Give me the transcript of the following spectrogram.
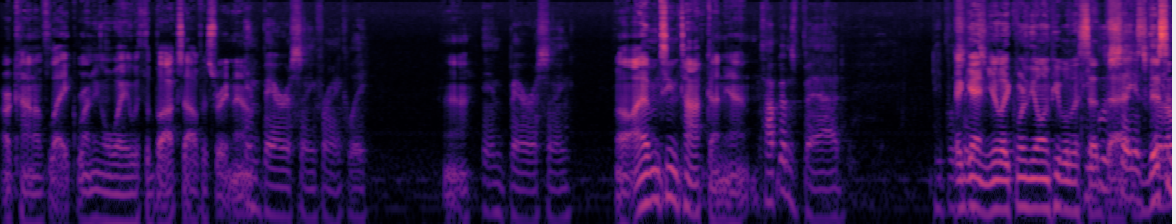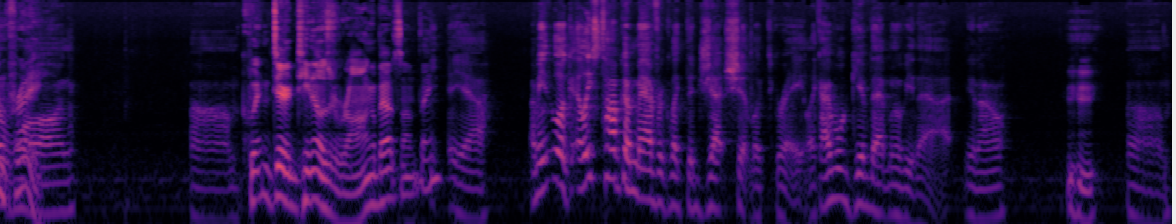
are kind of like running away with the box office right now. Embarrassing, frankly. Yeah. Embarrassing. Well, I haven't seen Top Gun yet. Top Gun's bad. People say Again, you're like one of the only people that said people that. say it's this and Prey. wrong. Um, Quentin Tarantino's wrong about something. yeah. I mean, look, at least Top Gun Maverick, like the jet shit looked great. Like I will give that movie that, you know. hmm um,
